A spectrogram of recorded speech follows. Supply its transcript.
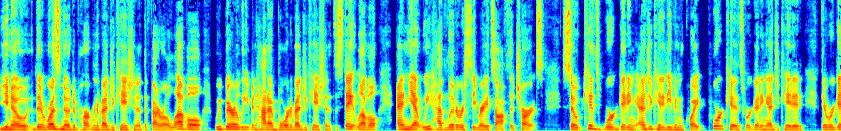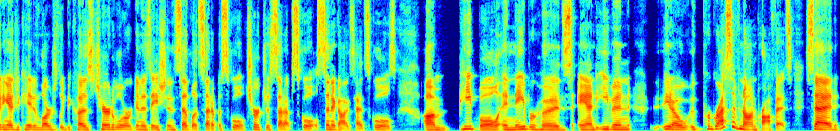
you know, there was no Department of Education at the federal level. We barely even had a Board of Education at the state level. And yet we had literacy rates off the charts. So kids were getting educated, even quite poor kids were getting educated. They were getting educated largely because charitable organizations said, let's set up a school. Churches set up schools, synagogues had schools. Um, people in neighborhoods and even, you know, progressive nonprofits said,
